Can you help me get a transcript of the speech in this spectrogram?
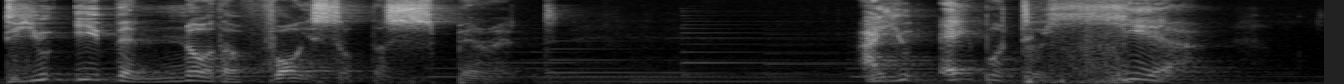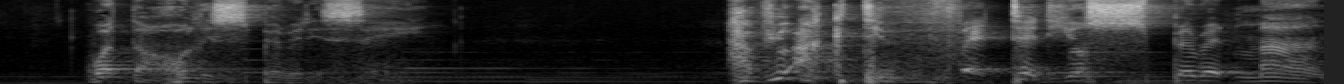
Do you even know the voice of the Spirit? Are you able to hear what the Holy Spirit is saying? Have you activated your spirit man?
